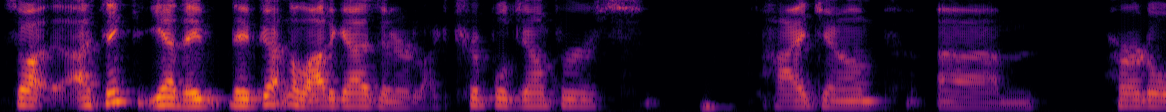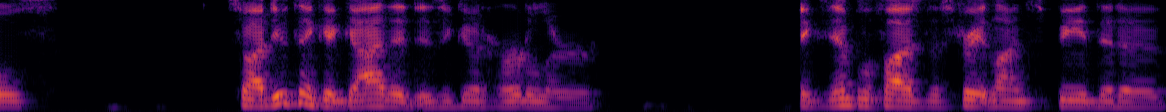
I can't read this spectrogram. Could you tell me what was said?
So I, I, think yeah they've they've gotten a lot of guys that are like triple jumpers, high jump, um, hurdles. So I do think a guy that is a good hurdler exemplifies the straight line speed that a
